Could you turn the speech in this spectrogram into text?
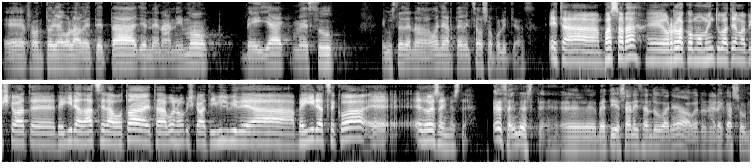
e, frontoia gola beteta, jenden animok, deiak, mezuk, nik uste dena guain arte bintza oso politxaz. Eta bazara, e, horrelako momentu batean ba, pixka bat e, begira da atzera bota, eta bueno, pixka bat ibilbidea begiratzekoa, e, edo ez hainbeste. Ez, hainbeste. E, beti esan izan du gaina, ba, bueno, nire kasun,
